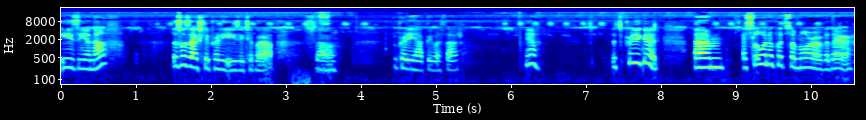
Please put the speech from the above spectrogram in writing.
easy enough. This was actually pretty easy to put up, so I'm pretty happy with that. Yeah, it's pretty good. Um, I still want to put some more over there.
